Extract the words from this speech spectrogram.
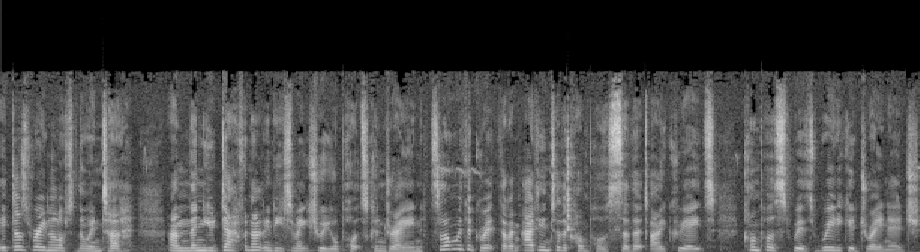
it does rain a lot in the winter and then you definitely need to make sure your pots can drain. So along with the grit that I'm adding to the compost so that I create compost with really good drainage,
